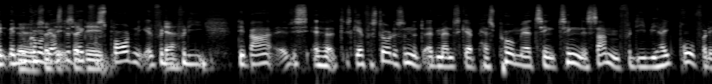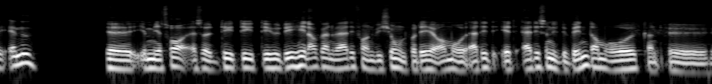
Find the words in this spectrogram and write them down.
Men, men nu kommer øh, vi også det, lidt væk det, fra sporten igen, fordi, ja. fordi det er bare, altså, skal jeg forstå det sådan, at man skal passe på med at tænke tingene sammen, fordi vi har ikke brug for det andet? Øh, jamen, jeg tror, altså, det, det, det, er jo det helt afgørende, hvad er det for en vision for det her område? Er det, et, er det sådan et eventområde, øh,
